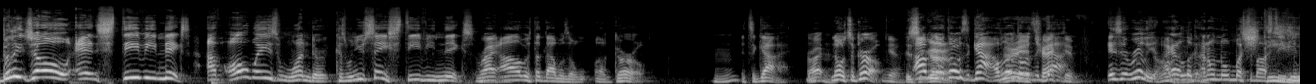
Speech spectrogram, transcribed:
Billy Joel and Stevie Nicks. I've always wondered, because when you say Stevie Nicks, right, I always thought that was a, a girl. Hmm? It's a guy. right? No, it's a girl. Yeah. It's a I girl. thought it was a guy. I thought Very it was a guy. Is it really? I gotta look. I don't know much about Stevie Stevie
